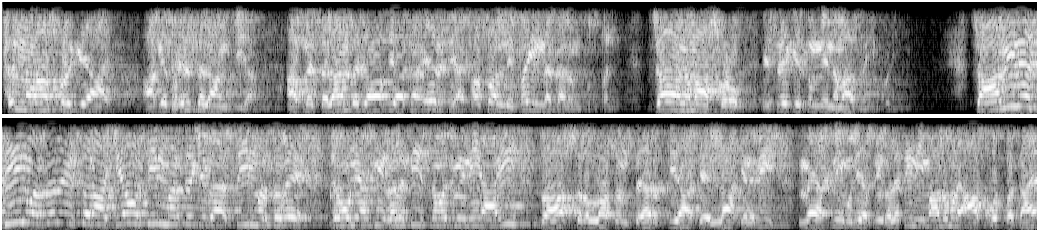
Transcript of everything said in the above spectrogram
پھر نماز پڑھ کے آئے۔ آگے پھر سلام کیا۔ آپ نے سلام کا جواب دیا تھا ارجع فصلی فإنك لم تصلي جاؤ، نماز پڑھو۔ اس لیے کہ تم نے نماز نہیں پڑھی۔ صحابی نے تین مرتبے اس طرح کیا اور تین مرتبے کے بعد تین مرتبے جب انہیں اپنی غلطی سمجھ میں نہیں آئی تو آپ صلی اللہ علیہ وسلم سے عرض کیا کہ اللہ کے نبی، میں اپنی، مجھے اپنی غلطی نہیں معلوم ہے، آپ خود بتائیں،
